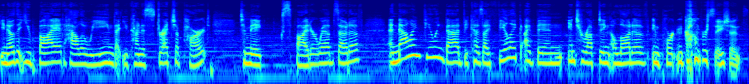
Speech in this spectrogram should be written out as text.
you know, that you buy at Halloween that you kind of stretch apart to make spider webs out of. And now I'm feeling bad because I feel like I've been interrupting a lot of important conversations.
